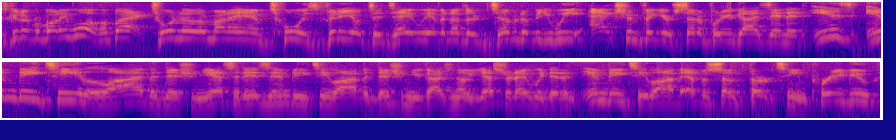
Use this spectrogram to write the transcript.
is good everybody? Welcome back to another My Damn Toys video. Today we have another WWE action figure setup for you guys and it is MDT Live Edition. Yes, it is MDT Live Edition. You guys know yesterday we did an MDT Live episode 13 preview.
